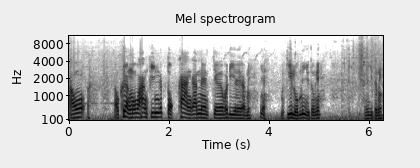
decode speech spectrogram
เอาเอาเครื่องมาวางพิงก็ตกข้างกันเนี่ยเจอพอดีเลยครับนี่เนี่ยเมื่อกี้หลุมนี่อยู่ตรงนี้นี่อยู่ตรงนี้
